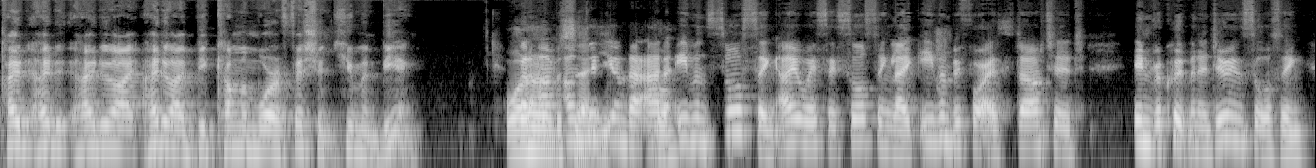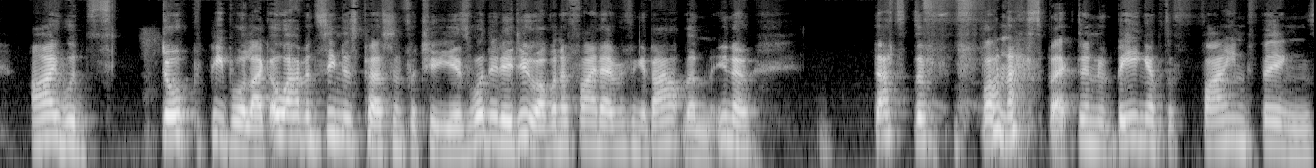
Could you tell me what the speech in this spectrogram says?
how, how, do, how do i how do i become a more efficient human being One But hundred I'm, I'm percent. with you on that. Adam. Even sourcing, I always say sourcing. Like even before I started in recruitment and doing sourcing, I would stalk people like, oh, I haven't seen this person for two years. What did they do? I want to find everything about them. You know, that's the fun aspect and being able to find things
